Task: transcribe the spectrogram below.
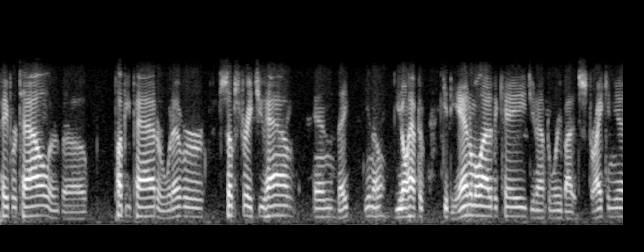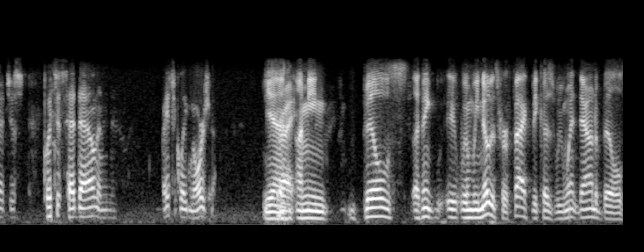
paper towel or the puppy pad or whatever substrate you have, and they, you know, you don't have to get the animal out of the cage. You don't have to worry about it striking you. It just puts its head down and basically ignores you. Yeah, Right. I mean, Bill's. I think it, when we know this for a fact because we went down to Bill's,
